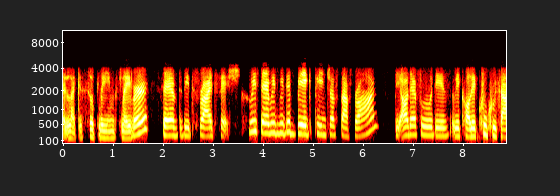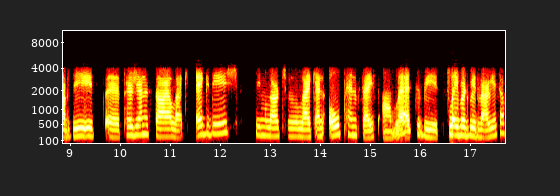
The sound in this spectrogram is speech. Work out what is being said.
uh, like a sublime flavor, served with fried fish. We serve it with a big pinch of saffron the other food is we call it kuku sabzi. It's a Persian style like egg dish, similar to like an open faced omelette with flavored with various of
